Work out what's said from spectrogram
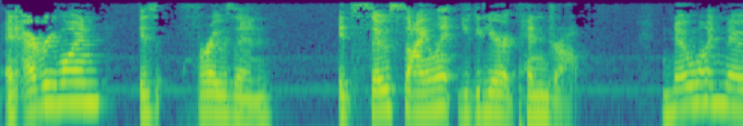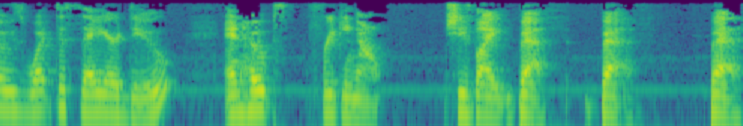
and everyone is frozen. It's so silent you could hear a pin drop. No one knows what to say or do and Hope's freaking out. She's like, Beth, Beth. Beth.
